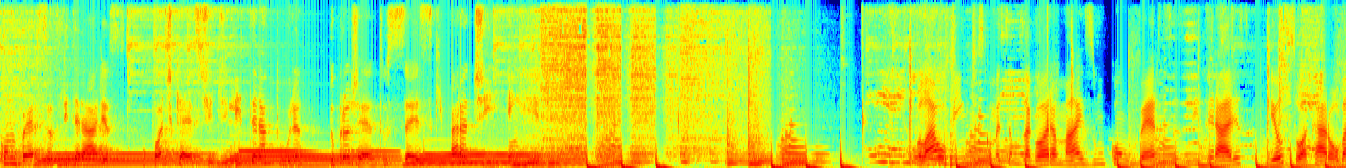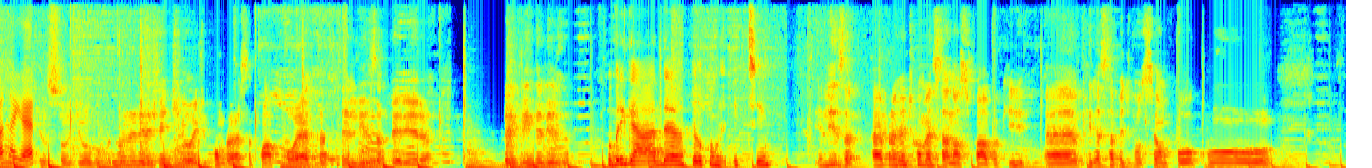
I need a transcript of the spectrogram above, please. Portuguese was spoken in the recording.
Conversas Literárias, o podcast de literatura do projeto Sesc Paraty em Rede. Olá, ouvintes! Começamos agora mais um Conversas Literárias. Eu sou a Carol Batayer. Eu sou o Diogo Brunner e a gente hoje conversa com a poeta Elisa Pereira. Bem-vinda, Elisa. Obrigada pelo convite. Elisa, é, para a gente começar nosso papo aqui, é, eu queria saber de você um pouco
